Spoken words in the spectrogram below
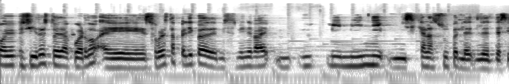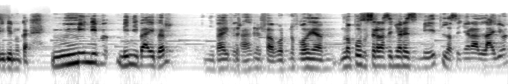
Coincido, estoy de acuerdo. Eh, sobre esta película de Mrs. Miniviver, mi, mini, ni siquiera la supe decir bien nunca. Mini, Miniviver, Miniviver, hazme el favor, no podía, no pudo ser la señora Smith, la señora Lyon,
